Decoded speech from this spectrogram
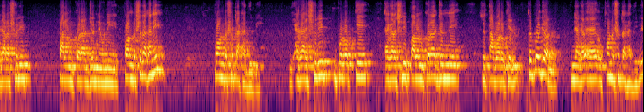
এগারো শরীফ পালন করার জন্য উনি পনেরোশো টাকা নিয়ে পনেরোশো টাকা দিবে। এগারো শরীফ উপলক্ষে এগারো শরীফ পালন করার জন্যে যে তাবারকের তো প্রয়োজন উনি পনেরোশো টাকা দিবে।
